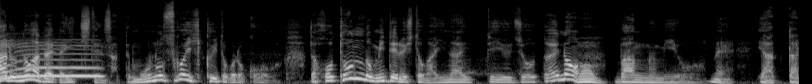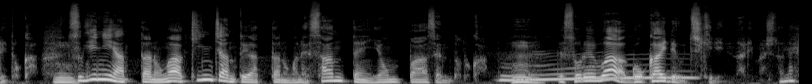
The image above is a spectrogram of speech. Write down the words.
あるのがだいたい1.3ってものすごい低いところこうほとんど見てる人がいないっていう状態うのん。番組をねやったりとか、うん。次にやったのが金ちゃんとやったのがね3.4%とか。ん。でそれは5回で打ち切りになりましたね。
